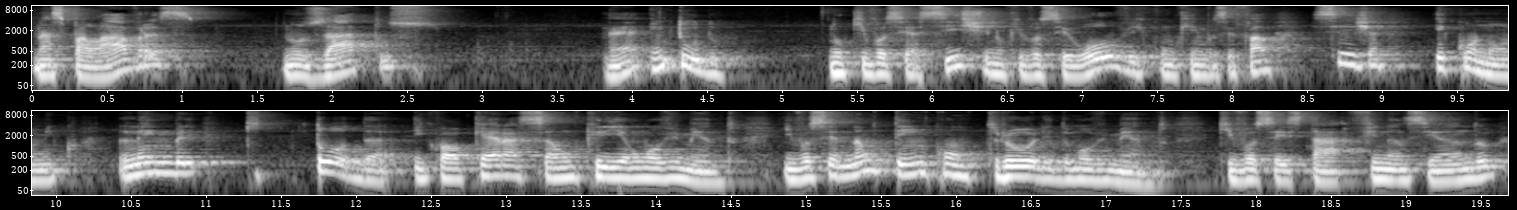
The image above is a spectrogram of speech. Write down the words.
nas palavras, nos atos, né? em tudo. No que você assiste, no que você ouve, com quem você fala, seja econômico. Lembre que toda e qualquer ação cria um movimento e você não tem controle do movimento que você está financiando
